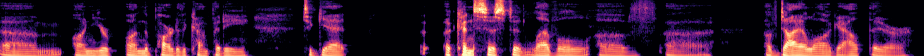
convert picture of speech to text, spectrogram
um, on your on the part of the company to get a consistent level of uh, of dialogue out there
